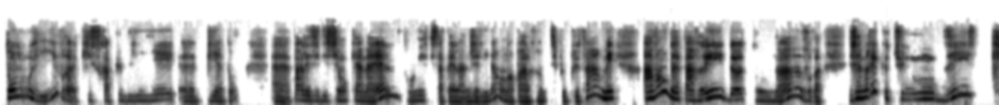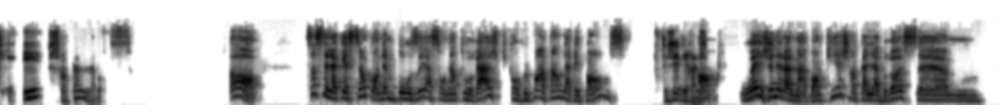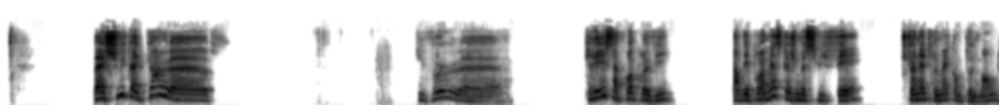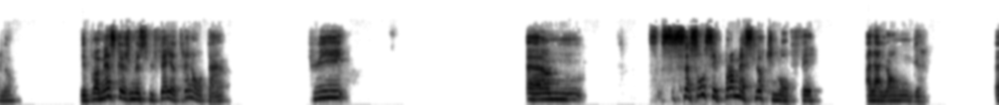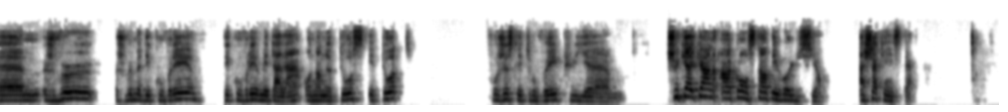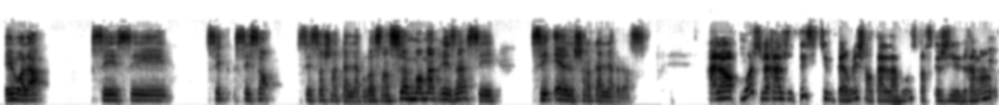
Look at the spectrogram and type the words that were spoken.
ton livre qui sera publié euh, bientôt euh, par les éditions Canaël, ton livre qui s'appelle Angelina, on en parlera un petit peu plus tard, mais avant de parler de ton œuvre, j'aimerais que tu nous dises qui est Chantal Labrosse. Oh, ça, c'est la question qu'on aime poser à son entourage puis qu'on ne veut pas entendre la réponse. Généralement. oui, généralement. Bon, qui est Chantal Labrosse? Euh, ben, je suis quelqu'un euh, qui veut euh, créer sa propre vie par des promesses que je me suis fait. Je suis un être humain comme tout le monde, là. Des promesses que je me suis fait il y a très longtemps. Puis, euh, ce sont ces promesses-là qui m'ont fait à la longue. Euh, je, veux, me découvrir, découvrir mes talents. On en a tous et toutes. Il faut juste les trouver. Puis, euh, je suis quelqu'un en constante évolution à chaque instant. Et voilà, c'est ça. C'est ça, Chantal Labrosse. En ce moment présent, c'est elle, Chantal Labrosse. Alors, moi, je vais rajouter, si tu me permets, Chantal Labrousse, parce que j'ai vraiment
